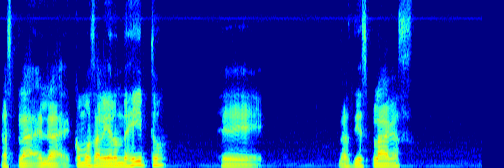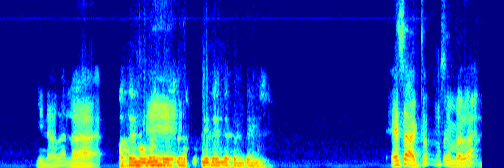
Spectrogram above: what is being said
las pla- la- cómo salieron de Egipto, eh, las diez plagas, y nada, la... Hasta el momento que- de la independencia. Exacto, en verdad.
